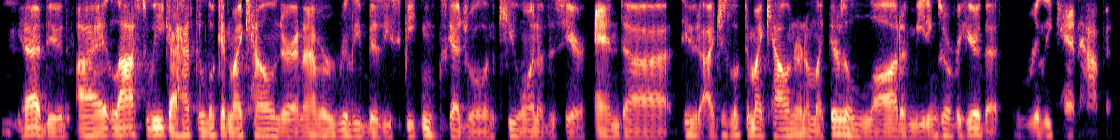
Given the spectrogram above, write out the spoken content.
Yeah, dude. I last week I had to look at my calendar, and I have a really busy speaking schedule in Q1 of this year. And uh, dude, I just looked at my calendar, and I'm like, there's a lot of meetings over here that really can't happen.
